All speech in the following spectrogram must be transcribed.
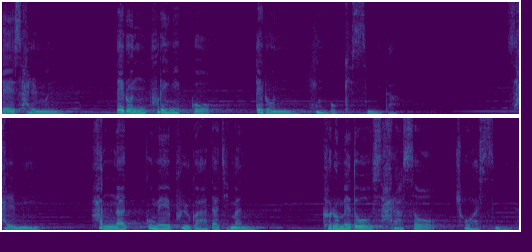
내 삶은 때론 불행했고 때론 행복했습니다. 삶이 한낱 꿈에 불과하다지만 그럼에도 살아서 좋았습니다.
